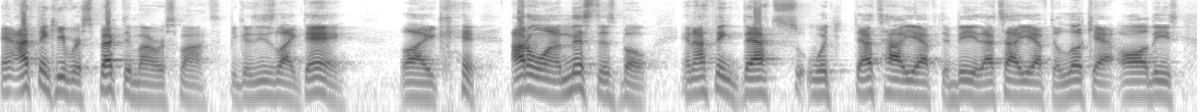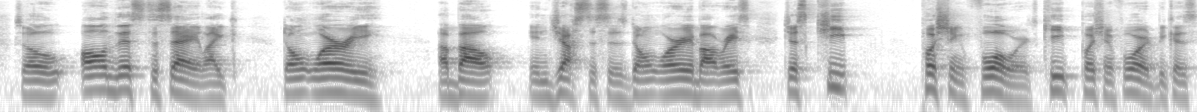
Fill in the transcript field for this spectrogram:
And I think he respected my response because he's like, dang, like, I don't want to miss this boat. And I think that's what that's how you have to be. That's how you have to look at all these. So all this to say, like, don't worry about injustices. Don't worry about race. Just keep pushing forward. Keep pushing forward because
